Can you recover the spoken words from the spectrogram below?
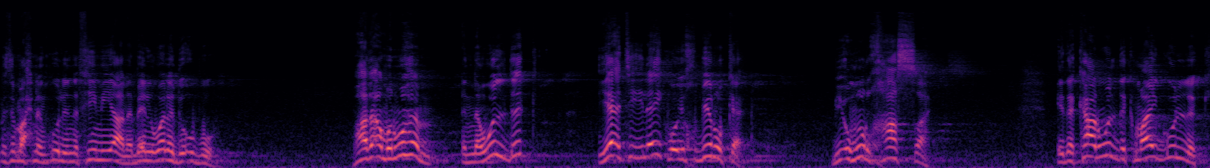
مثل ما إحنا نقول إن في ميانة بين الولد وأبوه. وهذا أمر مهم إن ولدك يأتي إليك ويخبرك بأمور خاصة. إذا كان ولدك ما يقول لك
